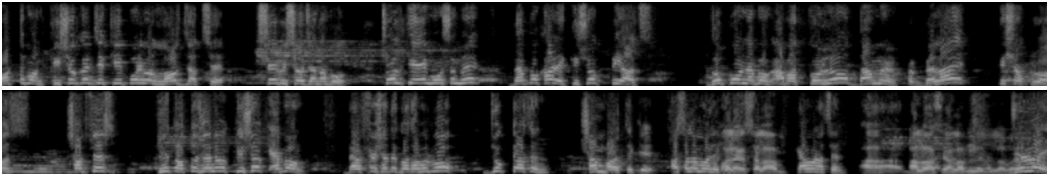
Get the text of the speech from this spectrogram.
বর্তমান কৃষকের যে কি পরিমাণ লস যাচ্ছে, সে বিষয়ে জানাব। চলতি এই মৌসুমে ব্যাপক হারে কৃষক পেঁয়াজ রোপণ এবং আবাদ করলেও দামের বেলায় কৃষক লস। সবশেষ কিছু তথ্য জানাব কৃষক এবং ব্যবসার সাথে কথা বলব। যুক্ত আছেন সাম্বার থেকে। আসসালামু আলাইকুম। ওয়ালাইকুম সালাম। কেমন আছেন? ভালো আছে আলহামদুলিল্লাহ ভাই। ভাই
